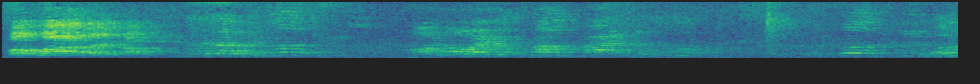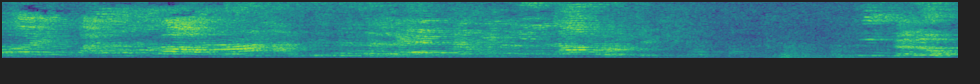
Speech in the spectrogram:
เพราะว่าอะไรครับ สรุป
